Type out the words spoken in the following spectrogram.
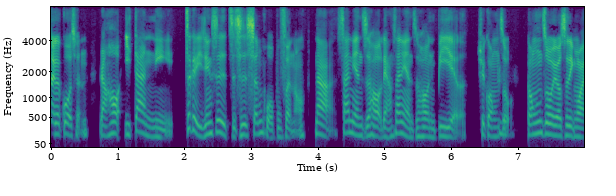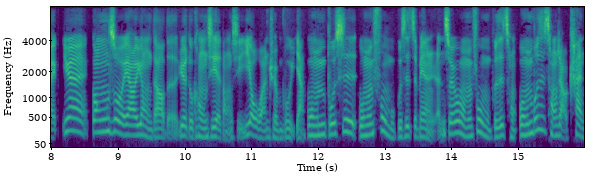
这个过程，然后一旦你这个已经是只是生活部分哦，那三年之后、两三年之后你毕业了，去工作，工作又是另外，因为工作要用到的阅读空气的东西又完全不一样。我们不是，我们父母不是这边的人，所以我们父母不是从我们不是从小看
